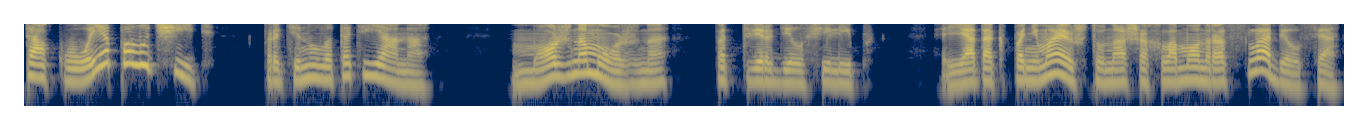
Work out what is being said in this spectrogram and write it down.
«такое получить», — протянула Татьяна. «Можно, можно», — подтвердил Филипп. «Я так понимаю, что наш Ахламон расслабился,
